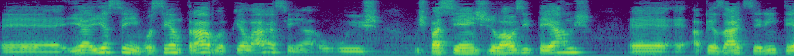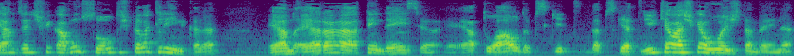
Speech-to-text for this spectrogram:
É, e aí, assim, você entrava, porque lá, assim, os, os pacientes de lá, os internos, é, é, apesar de serem internos, eles ficavam soltos pela clínica, né? É, era a tendência é, atual da, psiqui, da psiquiatria, que eu acho que é hoje também, né?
